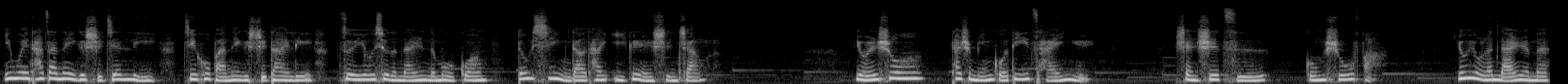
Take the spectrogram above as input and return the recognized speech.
因为她在那个时间里几乎把那个时代里最优秀的男人的目光都吸引到她一个人身上了。有人说她是民国第一才女，善诗词，工书法，拥有了男人们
